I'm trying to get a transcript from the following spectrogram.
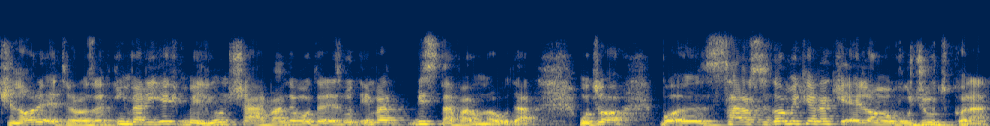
کنار اعتراضات. اینور یک میلیون شهروند معترض بود اینور 20 نفر اونا بودن. موتور سر صدا می‌کردن که اعلام وجود کنن.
